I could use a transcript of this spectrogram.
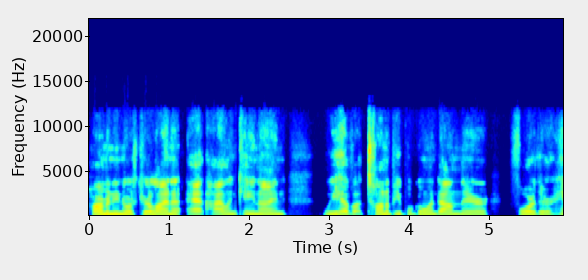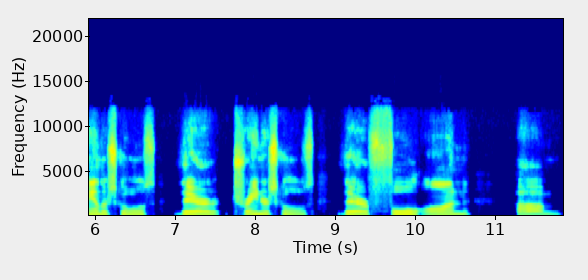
Harmony, North Carolina, at Highland Canine. We have a ton of people going down there for their handler schools, their trainer schools, their full on um,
